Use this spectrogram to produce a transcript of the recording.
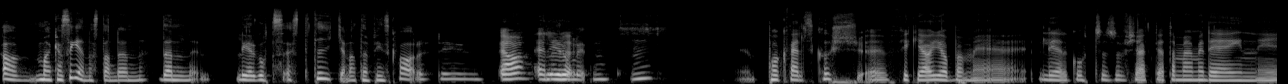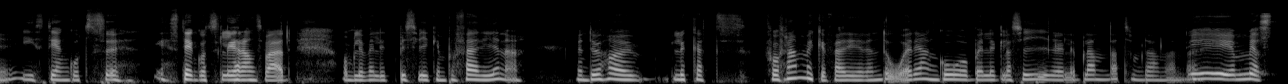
ja, man kan se nästan den, den lergodsestetiken, att den finns kvar. Det är ju ja, eller roligt. Mm. Mm. På kvällskurs eh, fick jag jobba med lergods och så försökte jag ta med mig det in i, i stengods, i stengodslerans värld och blev väldigt besviken på färgerna. Men du har lyckats få fram mycket färger ändå? Är det angob eller glasyr eller blandat som du använder? Det är mest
